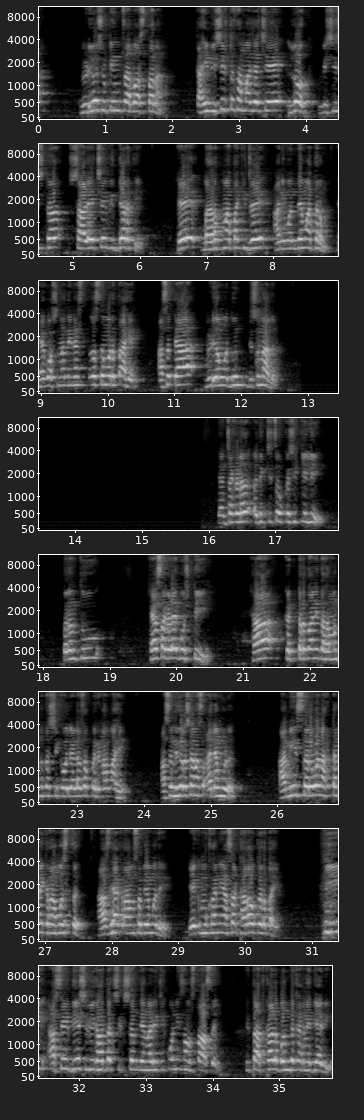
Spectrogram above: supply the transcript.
व्हिडिओ शूटिंग चालू असताना काही विशिष्ट समाजाचे लोक विशिष्ट शाळेचे विद्यार्थी हे भारत माता की जय आणि वंदे मातरम या घोषणा देण्यास असमर्थ आहेत असं त्या व्हिडिओमधून दिसून आलं. त्यांच्याकडे अधिकची चौकशी केली परंतु ह्या सगळ्या गोष्टी ह्या कट्टरता आणि धर्मांतता शिकवलेल्याचा परिणाम आहे असं निदर्शनास आल्यामुळं आम्ही सर्व नाट्याने ग्रामस्थ आज ह्या ग्रामसभेमध्ये एकमुखाने असा ठराव करत आहे की असे देशविघातक शिक्षण देणारी जी कोणी संस्था असेल ती तात्काळ बंद करण्यात यावी.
